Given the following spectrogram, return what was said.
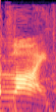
online.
